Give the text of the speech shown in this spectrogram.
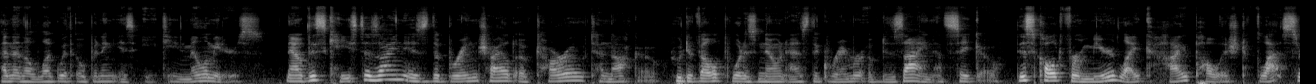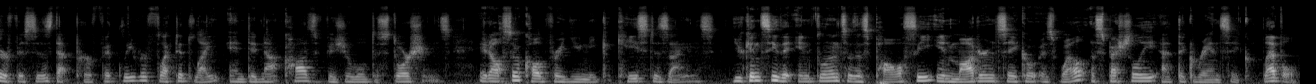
and then the lug width opening is 18 millimeters. Now, this case design is the brainchild of Taro Tanaka, who developed what is known as the grammar of design at Seiko. This called for mirror like, high polished, flat surfaces that perfectly reflected light and did not cause visual distortions. It also called for unique case designs. You can see the influence of this policy in modern Seiko as well, especially at the Grand Seiko level.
